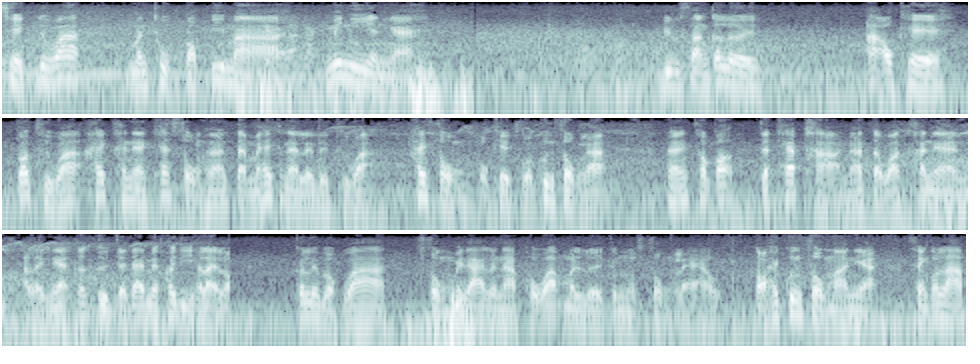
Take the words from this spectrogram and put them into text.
เช็คด้วยว่ามันถูกก๊อปปี้มาไม่เนียนไงบิลซังก็เลยอะโอเค ก็ถือว่าให้คะแนนแค่ส่งเท่านั้นแต่ไม่ให้คะแนนเลยเลยถือว่าให้ส่งโอเคถือว่าคุณส่งแล้วเพราะฉะนั้นเขาก็จะแค่ผ่านนะ แต่ว่าคะแนนอะไรเนี้ยก็คือจะได้ไม่ค่อยดีเท่าไหร่หรอก ก็เลยบอกว่าส่งไม่ได้แล้วนะ เพราะว่ามันเลยกำหนดส่งแล้ว ต่อให้คุณส่งมาเนี่ยฉันก็รับ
